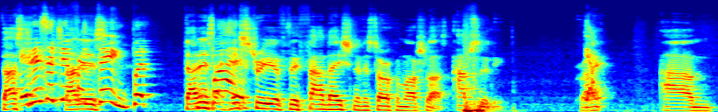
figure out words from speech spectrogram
That's It is a different is- thing, but That is but, a history of the foundation of historical martial arts. Absolutely. Right? Um,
